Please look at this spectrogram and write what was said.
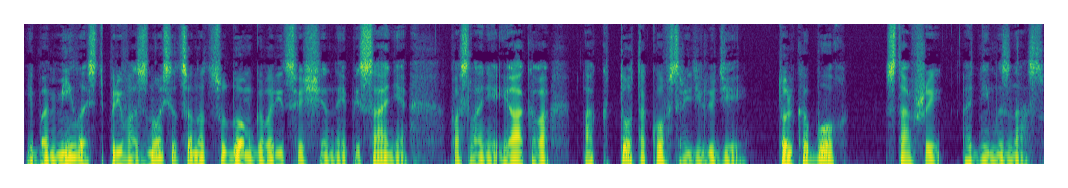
Ибо милость превозносится над судом, говорит Священное Писание, послание Иакова, а кто таков среди людей? Только Бог, ставший одним из нас.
